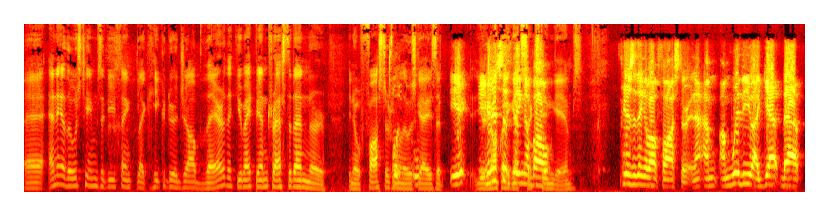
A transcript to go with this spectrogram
Uh, any of those teams that you think like he could do a job there that you might be interested in, or you know, Foster's one of those guys that you're here's not going the to get 16 thing about- games. here's the thing about Foster, and I'm I'm with you. I get that.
